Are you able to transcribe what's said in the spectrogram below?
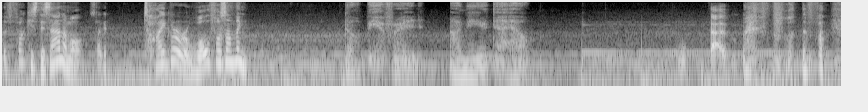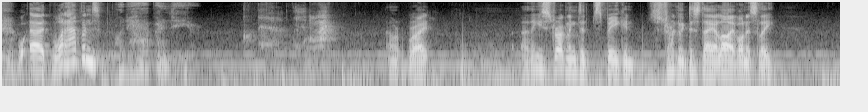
The fuck is this animal? It's like a tiger or a wolf or something? Don't be afraid. I'm here to help. Uh, what the fuck? Uh, what happened? What happened here? Oh, right. I think he's struggling to speak and struggling to stay alive, honestly.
